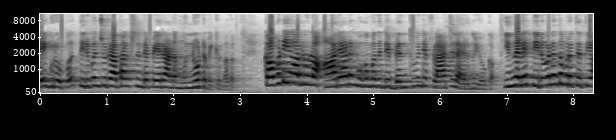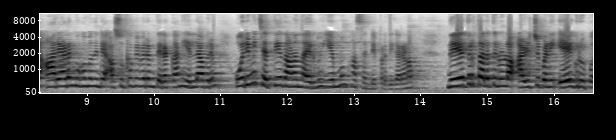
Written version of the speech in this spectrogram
എ ഗ്രൂപ്പ് തിരുവഞ്ചൂർ രാധാകൃഷ്ണന്റെ പേരാണ് മുന്നോട്ട് വെക്കുന്നത്. കവടിയാറിലുള്ള ആര്യാടൻ മുഹമ്മദിന്റെ ബന്ധുവിന്റെ ഫ്ളാറ്റിലായിരുന്നു യോഗം. ഇന്നലെ തിരുവനന്തപുരത്തെത്തിയ ആര്യാടൻ മുഹമ്മദിന്റെ അസുഖവിവരം തിരക്കാൻ എല്ലാവരും ഒരുമിച്ചെത്തിയതാണെന്നായിരുന്നു എം എം ഹസന്റെ പ്രതികരണം. നേതൃതലത്തിലുള്ള അഴിച്ചുപണി എ ഗ്രൂപ്പ്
